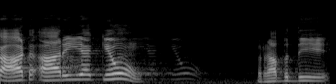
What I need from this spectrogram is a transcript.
ਘਾਟ ਆ ਰਹੀ ਹੈ। ਕਿਉਂ? ਰੱਬ ਦੇ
